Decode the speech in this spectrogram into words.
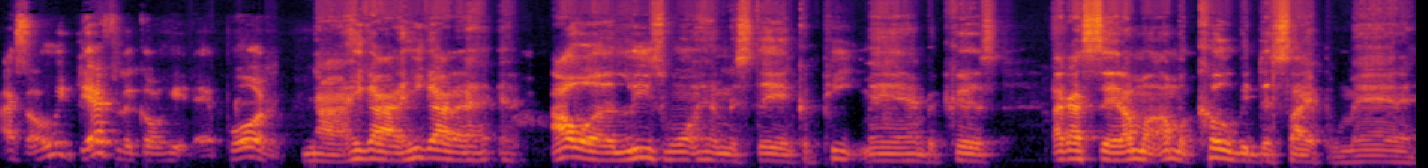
I said, oh, he definitely gonna hit that porter. Nah, he got he got to. I will at least want him to stay and compete, man, because like I said, I'm a I'm a Kobe disciple, man,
